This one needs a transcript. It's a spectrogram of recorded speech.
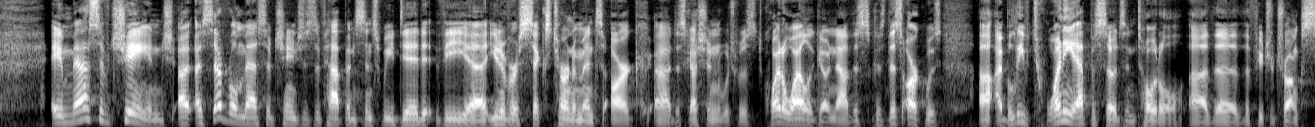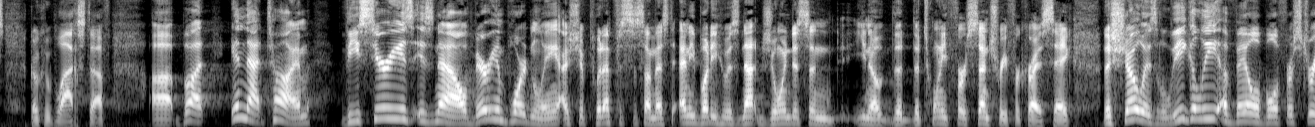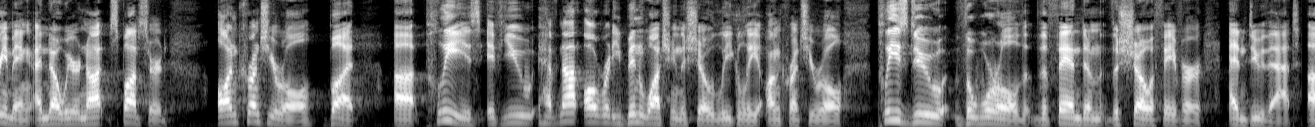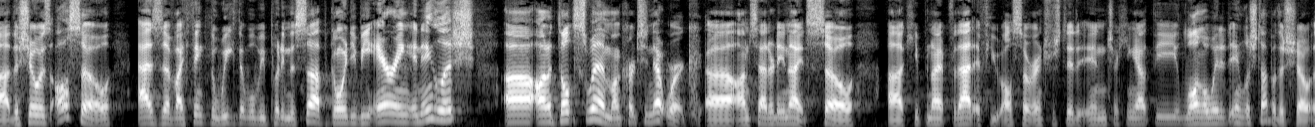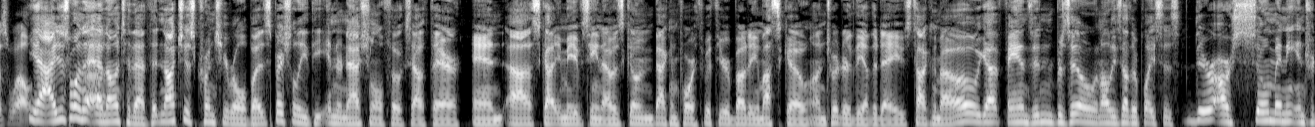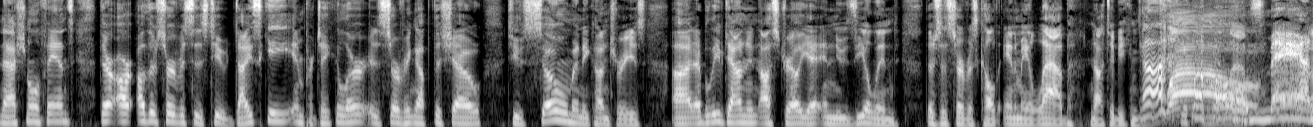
A massive change, uh, uh, several massive changes have happened since we did the uh, Universe 6 tournament arc uh, discussion, which was quite a while ago now. This Because this arc was, uh, I believe, 20 episodes in total, uh, the, the Future Trunks Goku Black stuff. But in that time, the series is now, very importantly, I should put emphasis on this to anybody who has not joined us in, you know, the, the 21st century, for Christ's sake. The show is legally available for streaming, and no, we are not sponsored, on Crunchyroll, but uh, please, if you have not already been watching the show legally on Crunchyroll, please do the world, the fandom, the show a favor and do that. Uh, the show is also, as of I think the week that we'll be putting this up, going to be airing in English uh, on Adult Swim on Cartoon Network uh, on Saturday nights. So uh, keep an eye out for that if you also are interested in checking out the long-awaited English dub of the show as well. Yeah, I just want to add on to that that not just Crunchyroll, but especially the international folks out there. And uh, Scott, you may have seen I was going back and forth with your buddy Masako on Twitter the other day. He was talking about, oh, we got fans in Brazil and all these other places. There are so many international fans. There are other services too. Daisuki in particular is serving up the show to so many countries. Uh, and I believe down in Australia and New Zealand, there's a service called Anime Lab, not to be confused. with Anime Lab.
